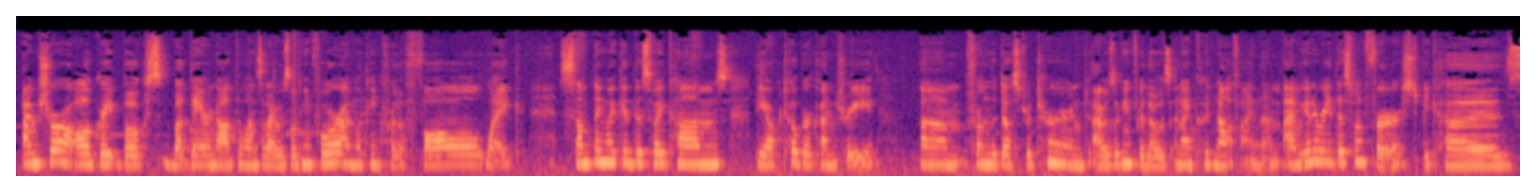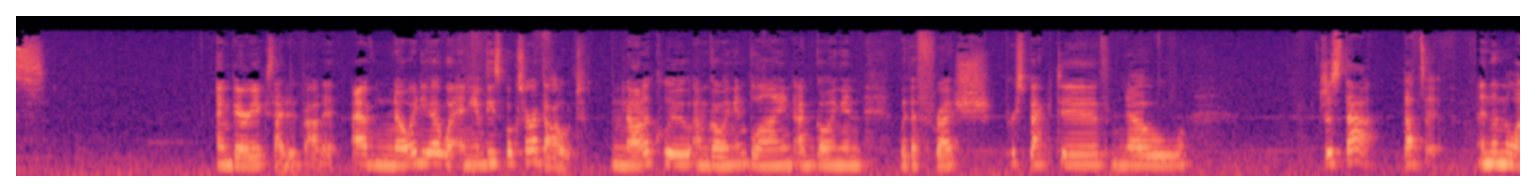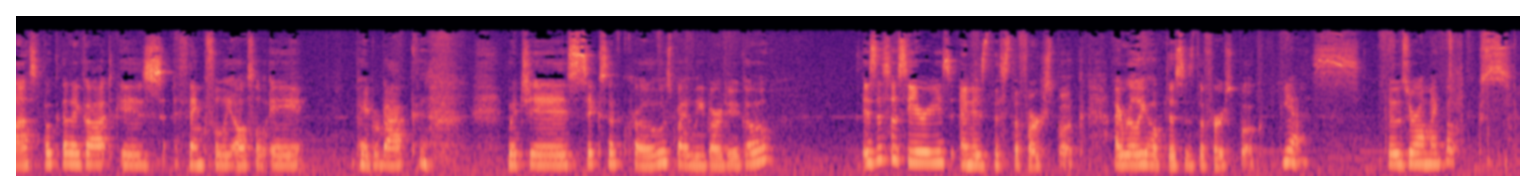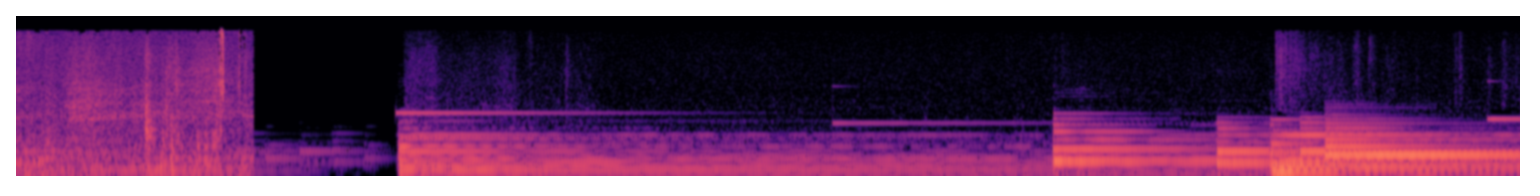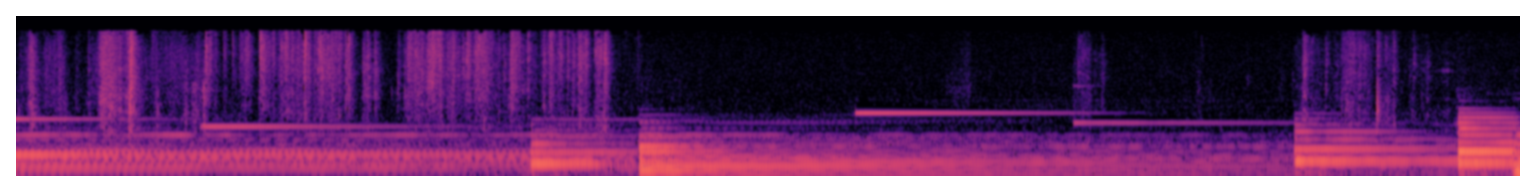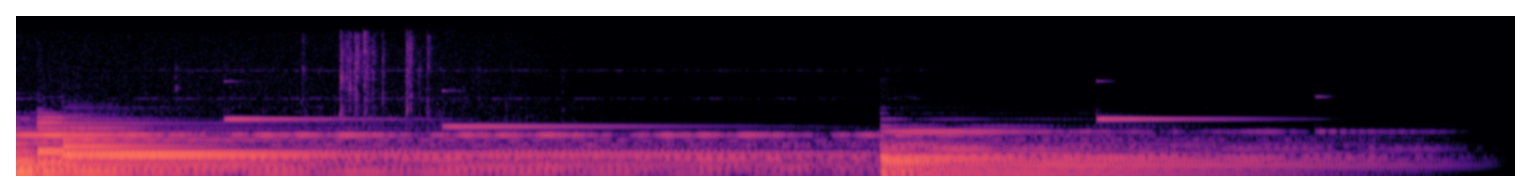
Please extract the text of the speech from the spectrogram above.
I'm sure are all great books, but they are not the ones that I was looking for. I'm looking for the fall, like Something Wicked This Way Comes, The October Country, um, From the Dust Returned. I was looking for those and I could not find them. I'm gonna read this one first because I'm very excited about it. I have no idea what any of these books are about. Not a clue. I'm going in blind. I'm going in with a fresh perspective. No, just that. That's it. And then the last book that I got is thankfully also a paperback which is Six of Crows by Leigh Bardugo. Is this a series and is this the first book? I really hope this is the first book. Yes, those are all my books.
